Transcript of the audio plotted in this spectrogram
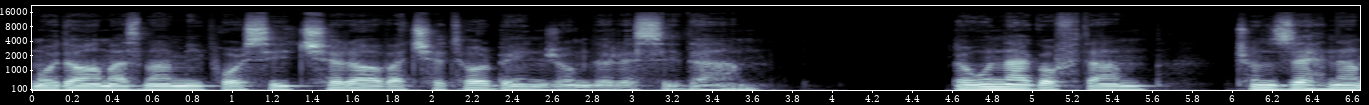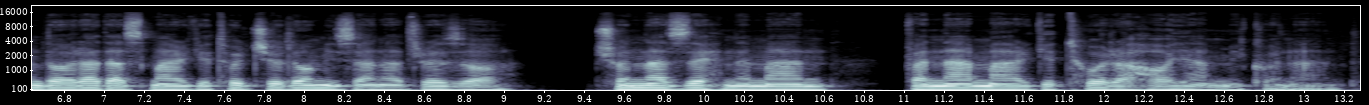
مدام از من می‌پرسید چرا و چطور به این جمله رسیدم؟ به اون نگفتم چون ذهنم دارد از مرگ تو جلو می‌زند رضا چون نه ذهن من و نه مرگ تو رهایم می‌کنند.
